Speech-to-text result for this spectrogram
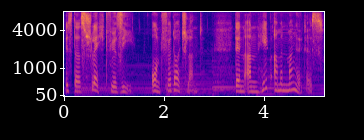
ist das schlecht für sie und für Deutschland. Denn an Hebammen mangelt es.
